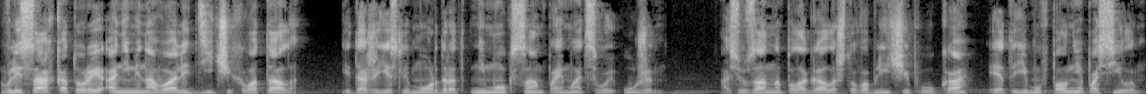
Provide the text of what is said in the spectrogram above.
В лесах, которые они миновали, дичи хватало. И даже если Мордред не мог сам поймать свой ужин, а Сюзанна полагала, что в обличье паука это ему вполне по силам,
